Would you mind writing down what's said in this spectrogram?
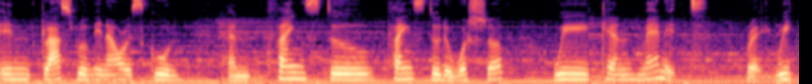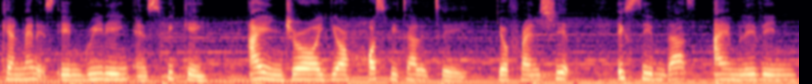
in classroom in our school and thanks to thanks to the workshop we can manage right? We can manage in reading and speaking. I enjoy your hospitality your friendship. It seems that i am living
